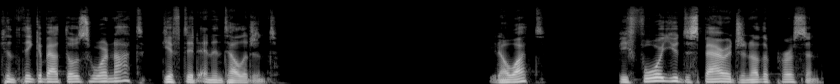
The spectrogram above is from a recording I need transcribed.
can think about those who are not gifted and intelligent. You know what? Before you disparage another person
